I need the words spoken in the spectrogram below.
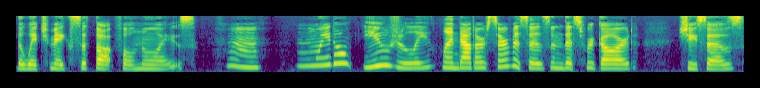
The witch makes a thoughtful noise. Hmm, We don't usually lend out our services in this regard, she says.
